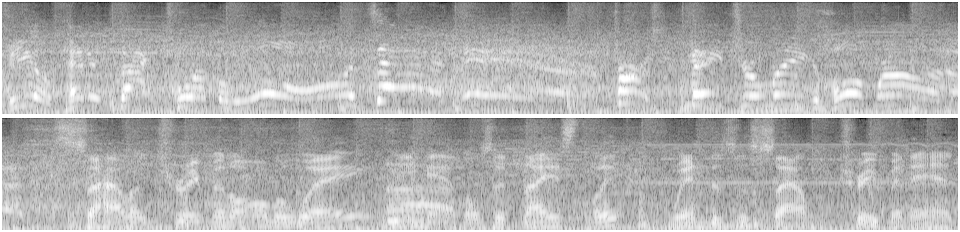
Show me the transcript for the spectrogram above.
field. Headed back toward the wall. It's out of here. First major league home run. Silent treatment all the way. He uh. handles it nicely. When does the silent treatment end?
